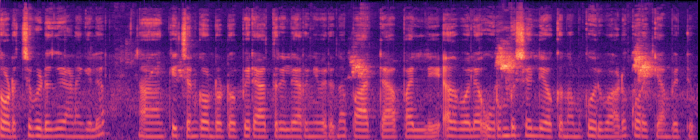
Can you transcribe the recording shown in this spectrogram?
തുടച്ച് വിടുകയാണെങ്കിൽ കിച്ചൺ കൗണ്ടർ ടോപ്പിൽ രാത്രിയിൽ ഇറങ്ങി വരുന്ന പാറ്റ പല്ലി അതുപോലെ ഉറുമ്പ് ശല്യമൊക്കെ നമുക്ക് ഒരുപാട് കുറയ്ക്കാൻ പറ്റും.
